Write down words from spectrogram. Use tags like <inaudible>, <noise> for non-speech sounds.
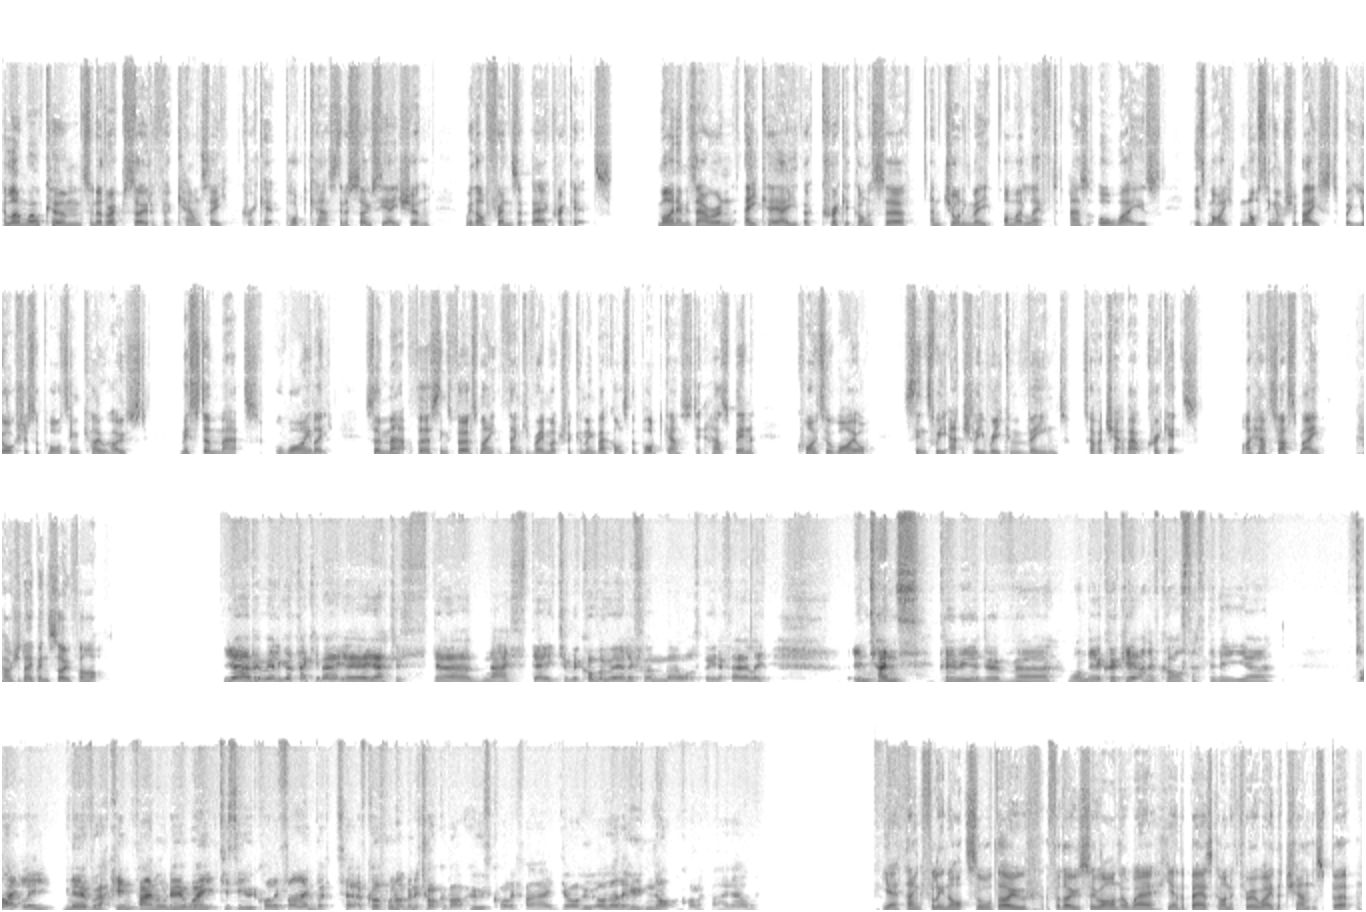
Hello and welcome to another episode of the County Cricket Podcast in association with our friends at Bear Crickets. My name is Aaron, aka the Cricket Connoisseur, and joining me on my left, as always, is my Nottinghamshire based but Yorkshire supporting co host, Mr. Matt Wiley. So, Matt, first things first, mate, thank you very much for coming back onto the podcast. It has been quite a while since we actually reconvened to have a chat about crickets. I have to ask, mate, how's your day been so far? Yeah, been really good, thank you, mate. Yeah, yeah, just a nice day to recover really from uh, what's been a fairly intense period of uh, one-day cricket, and of course after the uh, slightly nerve-wracking final day wait to see who qualified. But uh, of course, we're not going to talk about who's qualified or who, or rather, who's not qualified, are we? Yeah, thankfully not. Although for those who aren't aware, yeah, the Bears kind of threw away the chance, but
